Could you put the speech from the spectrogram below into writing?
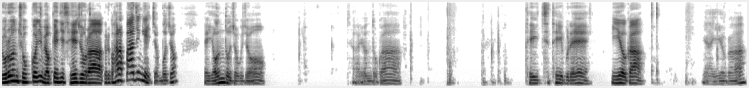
요런 조건이 몇 개인지 세줘라. 그리고 하나 빠진 게 있죠. 뭐죠? 네, 연도죠. 그죠? 자, 연도가 데이트 테이블에 이어가 야 이어가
